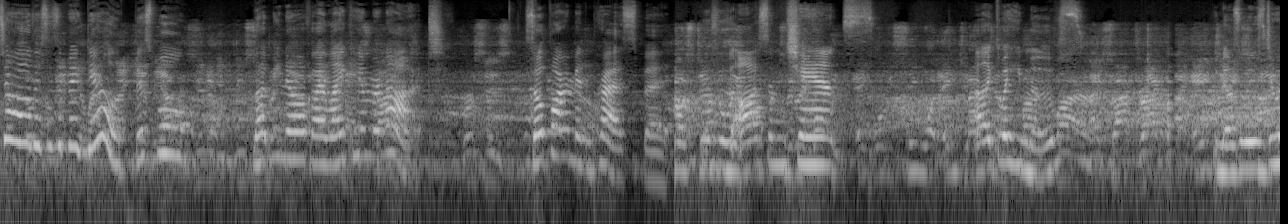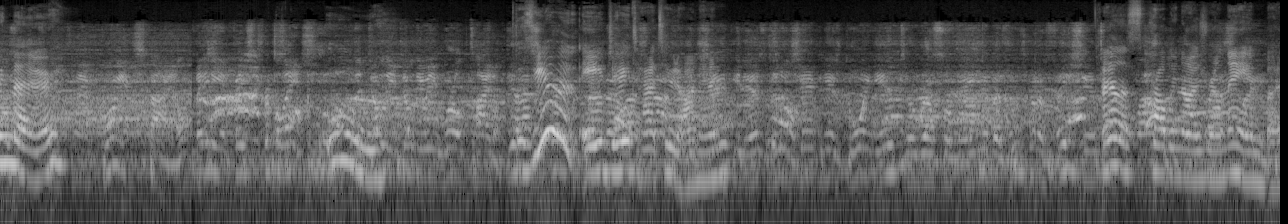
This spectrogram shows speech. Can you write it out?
So this is a big deal. This will let me know if I like him or not. So far, I'm impressed, but this is an awesome chance. I like the way he moves. He knows what he's doing there. Ooh. Does he have AJ tattooed on him? I know that's probably not his real name, but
